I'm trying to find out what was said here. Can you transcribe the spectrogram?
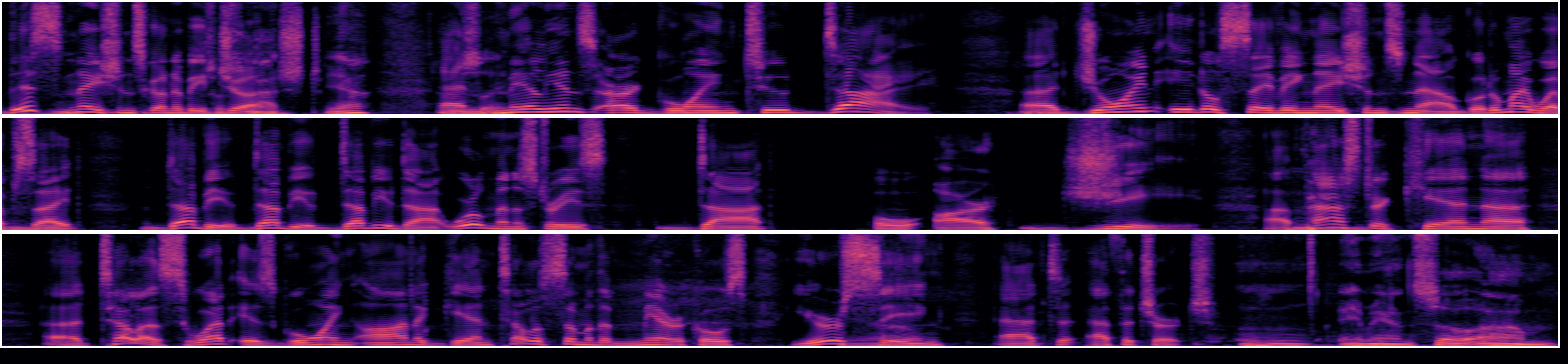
This nation's going to be So sad. judged. Yeah, And millions are going to die. Uh, join Eagle Saving Nations now. Go to my Mm-hmm. website, www.worldministries.org. Uh, Mm-hmm. Pastor Ken, uh, uh, tell us what is going on again. Tell us some of the miracles you're seeing at at the church. Amen. So, um,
